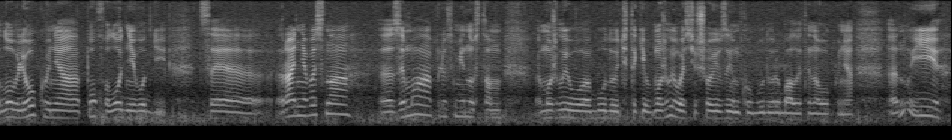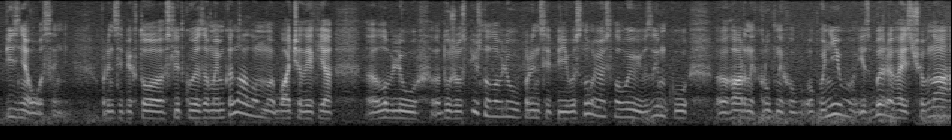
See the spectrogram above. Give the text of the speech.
ловлі окуня по холодній воді. Це рання весна, зима, плюс-мінус там можливо будуть такі можливості, що і взимку буду рибалити на окуня. Е, Ну і пізня осень. В принципі, хто слідкує за моїм каналом, бачили, як я е, ловлю, е, дуже успішно ловлю, в принципі, і весною ось ловив, і взимку е, гарних крупних окунів із берега, із човна.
